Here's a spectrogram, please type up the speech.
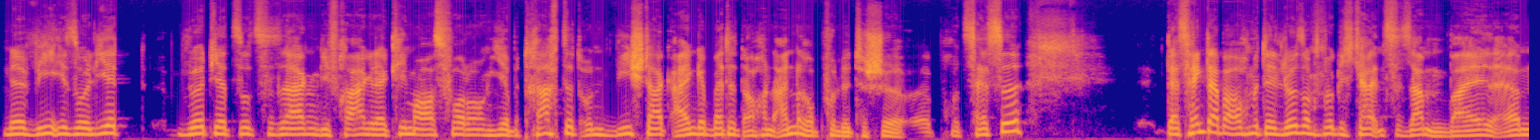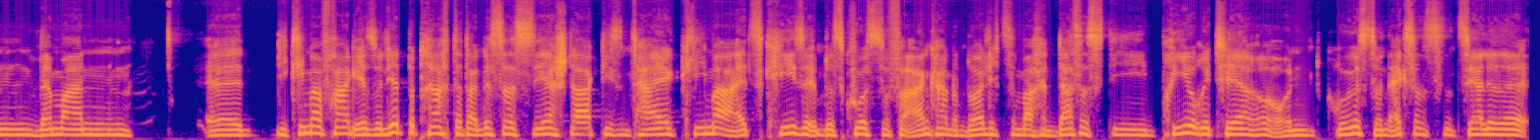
ne, wie isoliert wird jetzt sozusagen die Frage der Klimaherausforderung hier betrachtet und wie stark eingebettet auch in andere politische äh, Prozesse. Das hängt aber auch mit den Lösungsmöglichkeiten zusammen, weil ähm, wenn man äh, die Klimafrage isoliert betrachtet, dann ist das sehr stark diesen Teil Klima als Krise im Diskurs zu verankern und deutlich zu machen, das ist die prioritäre und größte und existenzielle,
